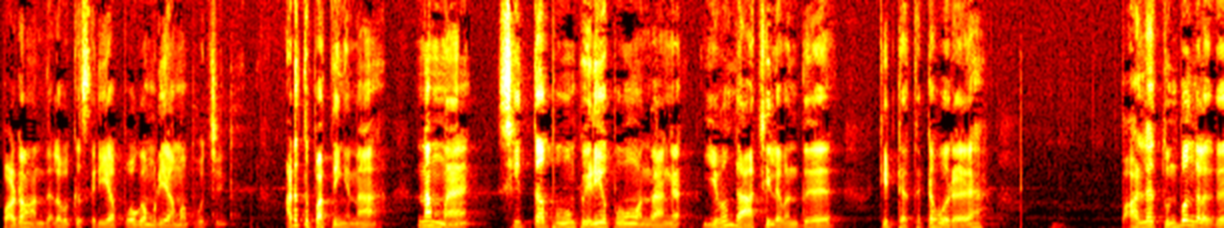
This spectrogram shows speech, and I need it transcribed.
படம் அந்த அளவுக்கு சரியாக போக முடியாமல் போச்சு. அடுத்து பார்த்திங்கன்னா நம்ம சித்தப்பூவும் பெரியப்பூவும் வந்தாங்க. இவங்க ஆட்சியில் வந்து கிட்டத்தட்ட ஒரு பல துன்பங்களுக்கு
